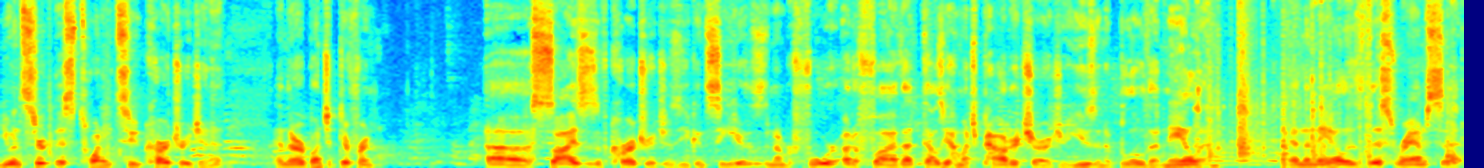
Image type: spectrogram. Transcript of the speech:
You insert this 22 cartridge in it, and there are a bunch of different uh, sizes of cartridge. As you can see here, this is the number 4 out of 5. That tells you how much powder charge you're using to blow the nail in. And the nail is this Ramset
